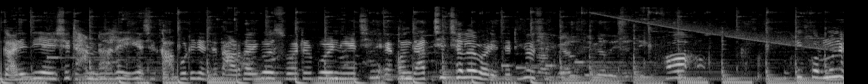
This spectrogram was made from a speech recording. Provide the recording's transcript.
গাড়ি দিয়ে এসে ঠান্ডা হয়ে গেছে কাপড়ে গেছে। তাড়াতাড়ি করে সোয়েটার পরে নিয়েছি। এখন যাচ্ছি ছেলের বাড়িতে ঠিক আছে? হ্যাঁ হ্যাঁ। কি করব না?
